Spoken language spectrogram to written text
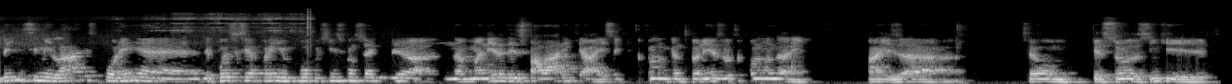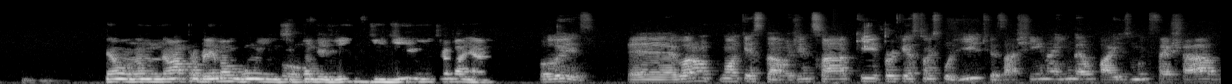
bem similares, porém, é, depois que você aprende um pouco assim, você consegue ver a, na maneira deles falarem que, ah, esse aqui está falando cantonês, outro está falando mandarim. Mas ah, são pessoas assim que não, não, não há problema algum em se conviver de dia e trabalhar. Ô Luiz, é, agora uma questão. A gente sabe que por questões políticas a China ainda é um país muito fechado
